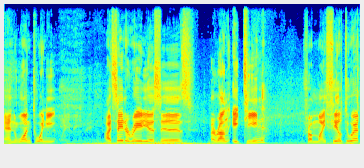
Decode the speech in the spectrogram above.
and 120. I'd say the radius is around 18 from my field to it.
